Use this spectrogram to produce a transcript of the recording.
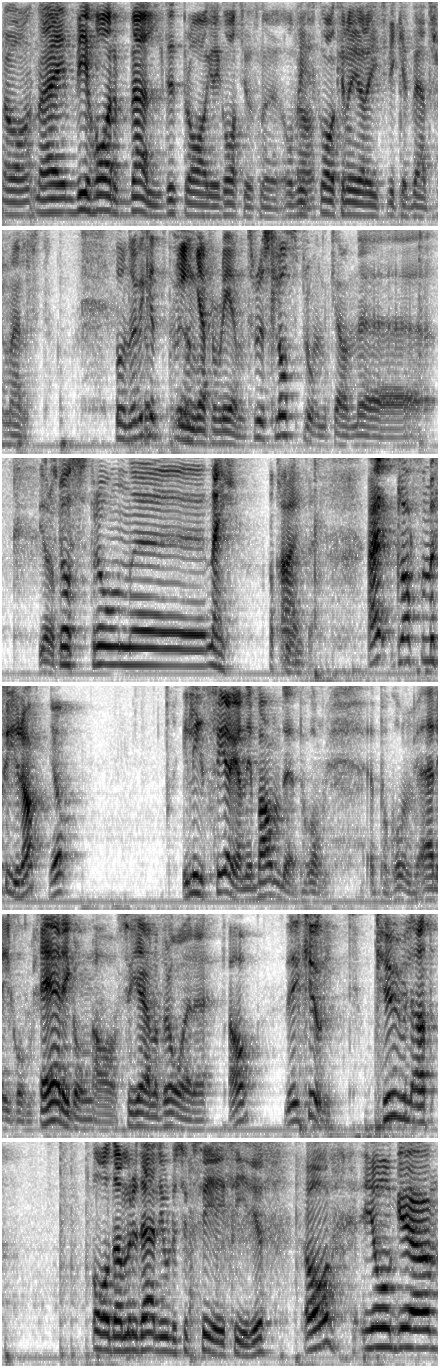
Ja, nej, vi har väldigt bra aggregat just nu och vi ska kunna göra is vilket väder som helst. Undrar vilket... Inga problem. Tror du Slottsbron kan uh, göra? Slottsbron... Eh, nej, absolut Nej. inte. Nej, plats nummer fyra. Ja. Elitserien i bandy är på gång. Är på gång, är igång. Är igång. Ja. Så jävla bra är det. Ja, det är kul. Kul att Adam Rudell gjorde succé i Sirius. Ja, jag... eh,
